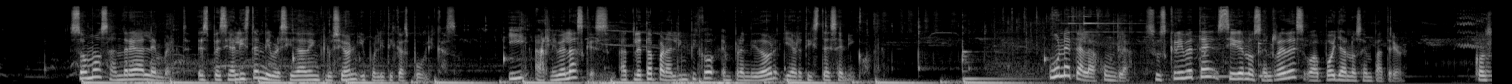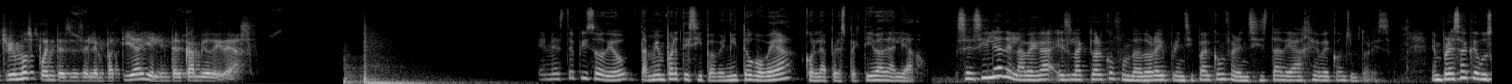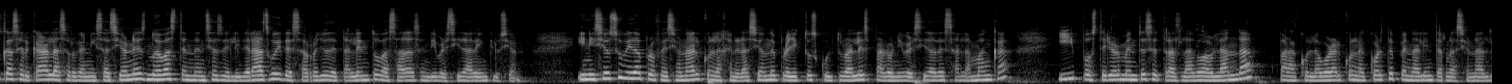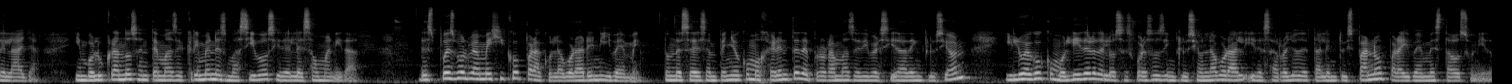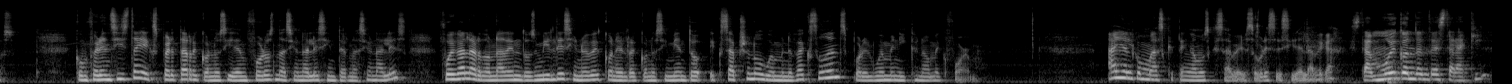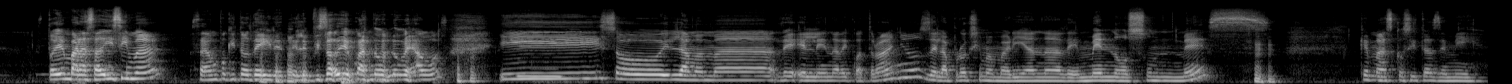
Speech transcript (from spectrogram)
Somos Andrea Lembert, especialista en diversidad e inclusión y políticas públicas. Y Arli Velázquez, atleta paralímpico, emprendedor y artista escénico. Únete a la jungla, suscríbete, síguenos en redes o apóyanos en Patreon. Construimos puentes desde la empatía y el intercambio de ideas. En este episodio también participa Benito Gobea con la perspectiva de aliado. Cecilia de la Vega es la actual cofundadora y principal conferencista de AGB Consultores, empresa que busca acercar a las organizaciones nuevas tendencias de liderazgo y desarrollo de talento basadas en diversidad e inclusión. Inició su vida profesional con la generación de proyectos culturales para la Universidad de Salamanca y posteriormente se trasladó a Holanda para colaborar con la Corte Penal Internacional de La Haya, involucrándose en temas de crímenes masivos y de lesa humanidad. Después volvió a México para colaborar en IBM, donde se desempeñó como gerente de programas de diversidad e inclusión y luego como líder de los esfuerzos de inclusión laboral y desarrollo de talento hispano para IBM Estados Unidos. Conferencista y experta reconocida en foros nacionales e internacionales, fue galardonada en 2019 con el reconocimiento Exceptional Women of Excellence por el Women Economic Forum. ¿Hay algo más que tengamos que saber sobre Cecilia de la Vega? Está muy contenta de estar aquí. Estoy embarazadísima sea, un poquito dated el episodio cuando lo veamos. Y soy la mamá de Elena de cuatro años, de la próxima Mariana de menos un mes. ¿Qué más cositas de mí?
